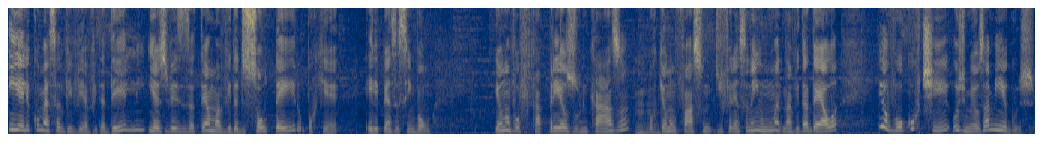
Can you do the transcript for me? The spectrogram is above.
e ele começa a viver a vida dele, e às vezes até uma vida de solteiro, porque ele pensa assim: bom, eu não vou ficar preso em casa, porque eu não faço diferença nenhuma na vida dela, e eu vou curtir os meus amigos.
